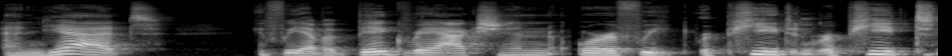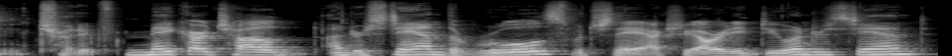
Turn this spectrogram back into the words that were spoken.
And yet, if we have a big reaction or if we repeat and repeat and try to make our child understand the rules, which they actually already do understand,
